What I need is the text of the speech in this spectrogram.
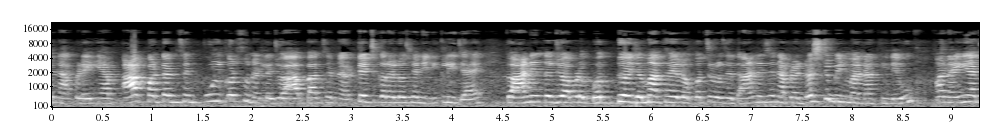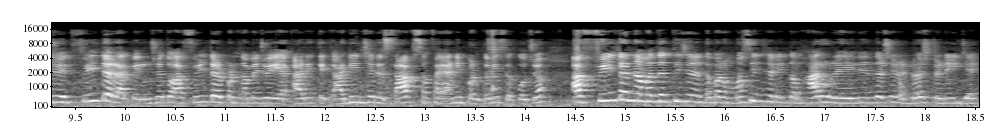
છે ને આપણે અહીંયા આ બટન છે ને પુલ કરશું ને એટલે જો આ ભાગ છે ને અટેચ કરેલો છે ને નીકળી જાય. તો આની અંદર જો આપણે બધો જમા થયેલો કચરો છે, તો આને છે ને આપણે ડસ્ટબિનમાં નાખી દેવું. અને અહીંયા જો એક ફિલ્ટર આપેલું છે, તો આ ફિલ્ટર પણ તમે જો આ રીતે કાઢીને છે ને સાફ સફાઈ આની પણ કરી શકો છો. આ ફિલ્ટરના મદદથી છે ને તમારું મશીન છે ને એકદમ સારું રહે એની અંદર છે ને ડસ્ટ નહીં જાય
